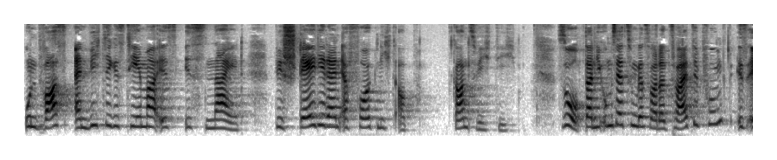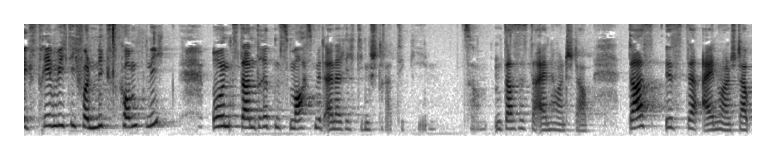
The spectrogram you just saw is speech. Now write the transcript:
Und was ein wichtiges Thema ist, ist Neid. Bestell dir deinen Erfolg nicht ab. Ganz wichtig. So, dann die Umsetzung, das war der zweite Punkt, ist extrem wichtig, von nichts kommt nicht. Und dann drittens, mach's mit einer richtigen Strategie. So, und das ist der Einhornstab. Das ist der Einhornstab.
